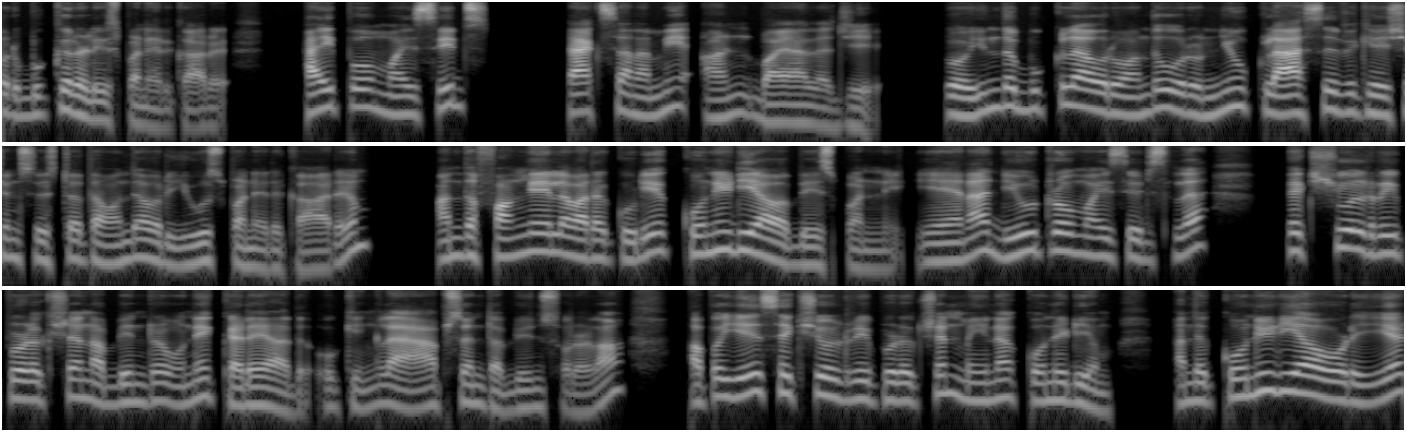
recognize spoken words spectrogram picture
ஒரு புக் ரிலீஸ் பண்ணியிருக்காரு. Hyphomycetes, taxonomy and biology. So இந்த புக்ல அவர் வந்து ஒரு நியூ கிளாசிஃபிகேஷன் சிஸ்டத்த வந்து அவர் யூஸ் பண்ணியிருக்காரு. அந்த ஃபங்கைல வரக்கூடிய கொனிடியாவை பேஸ் பண்ணி. ஏன்னா டியூட்ரோமைசிட்ஸ்ல செக்ஷுவல் ரீப்ரொடக்ஷன் அப்படின்ற ஒன்றே கிடையாது. ஓகேங்களா? ஆப்சென்ட் அப்படின்னு சொல்லலாம். அப்ப செக்ஷுவல் ரீப்ரொடக்ஷன் மெயினா கொனிடியம். அந்த கொனிடியாவுடைய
